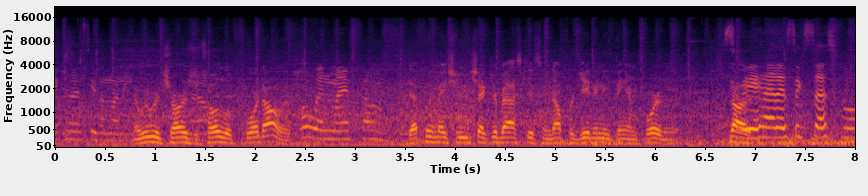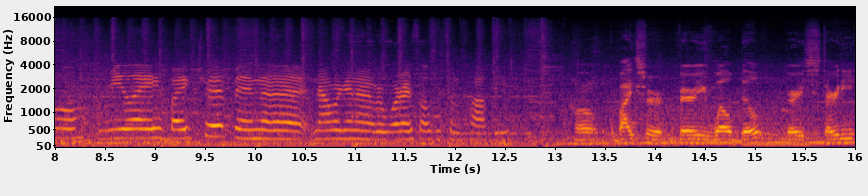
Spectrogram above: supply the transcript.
I cannot see the money. and we were charged a total of $4. Oh, and my phone. Definitely make sure you check your baskets and don't forget anything important. So we had a successful relay bike trip, and uh, now we're gonna reward ourselves with some coffee. well, the bikes are very well built, very sturdy.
